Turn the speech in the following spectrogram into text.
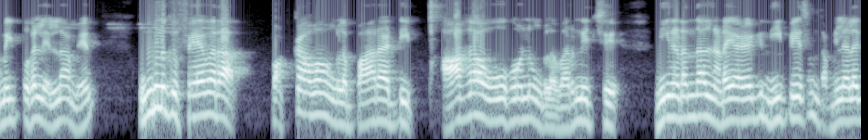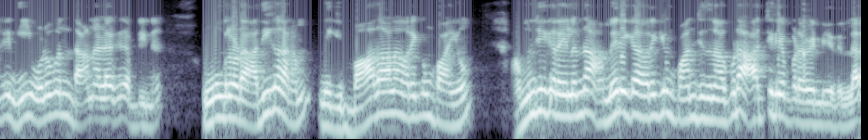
அமைப்புகள் எல்லாமே உங்களுக்கு ஃபேவரா பக்காவாக உங்களை பாராட்டி ஆகா ஓஹோன்னு உங்களை வர்ணிச்சு நீ நடந்தால் நடை அழகு நீ பேசும் தமிழ் அழகு நீ ஒழுவன் தான் அழகு அப்படின்னு உங்களோட அதிகாரம் இன்னைக்கு பாதாளம் வரைக்கும் பாயும். அமுஞ்சிக்கரையிலேருந்து அமெரிக்கா வரைக்கும் பாஞ்சதுன்னா கூட ஆச்சரியப்பட வேண்டியதில்லை.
